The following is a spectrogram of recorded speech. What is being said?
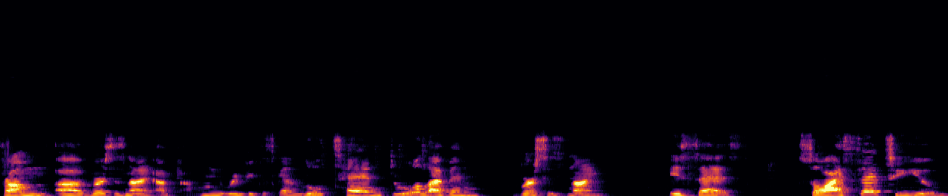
from uh, verses 9. I'm, I'm going to repeat this again. Luke 10 through 11, verses 9. It says, So I said to you,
